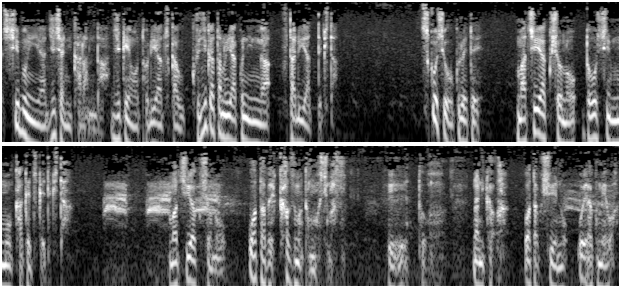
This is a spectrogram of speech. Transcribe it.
士分や自社に絡んだ事件を取り扱うくじ方の役人が二人やってきた。少し遅れて町役所の同心も駆けつけてきた。町役所の渡部一馬と申します。えー、っと何か私へのお役目は？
